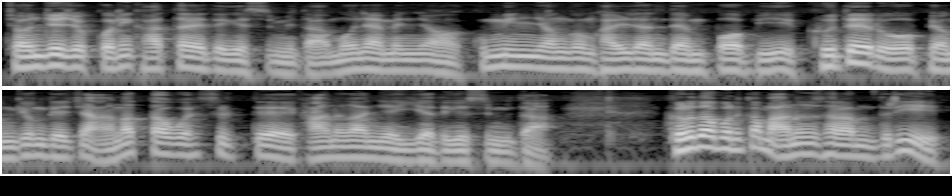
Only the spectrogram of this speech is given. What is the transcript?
전제 조건이 같아야 되겠습니다. 뭐냐면요. 국민연금 관련된 법이 그대로 변경되지 않았다고 했을 때 가능한 얘기가 되겠습니다. 그러다 보니까 많은 사람들이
